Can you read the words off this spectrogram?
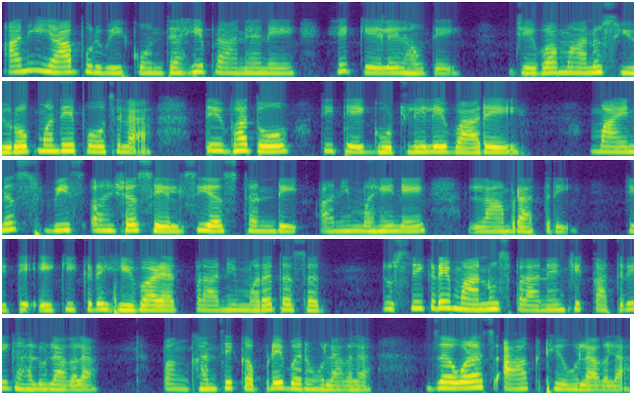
आणि यापूर्वी कोणत्याही प्राण्याने हे केले नव्हते. जेव्हा माणूस युरोपमध्ये पोहोचला तेव्हा तो तिथे घोटलेले वारे मायनस वीस अंश सेल्सिअस थंडी आणि महिने लांब रात्री जिथे एकीकडे हिवाळ्यात प्राणी मरत असत दुसरीकडे माणूस प्राण्यांची कात्री घालू लागला पंखांचे कपडे बनवू लागला जवळच आग ठेवू लागला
